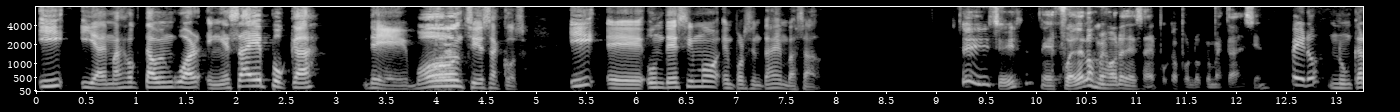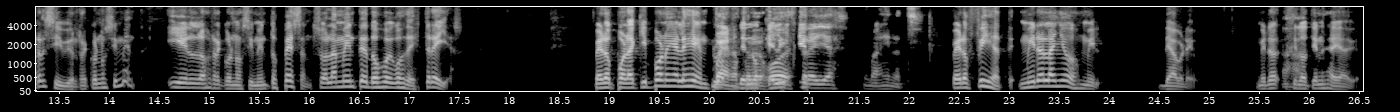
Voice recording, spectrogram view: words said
y, y además octavo en WAR en esa época de Bonds y esas cosas. Y eh, un décimo en porcentaje envasado. Sí, sí. eh, Fue de los mejores de esa época, por lo que me estás diciendo. Pero nunca recibió el reconocimiento. Y los reconocimientos pesan. Solamente dos juegos de estrellas. Pero por aquí ponen el ejemplo Bueno, de pero lo el que juego de estrellas, imagínate. Pero fíjate, mira el año 2000 de Abreu. Mira si lo tienes ahí abierto.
